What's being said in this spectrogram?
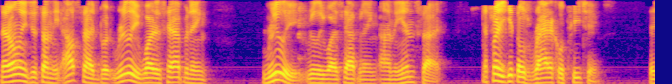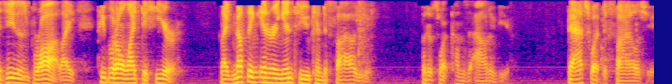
not only just on the outside, but really what is happening, really, really what is happening on the inside. That's why you get those radical teachings that Jesus brought, like people don't like to hear. Like nothing entering into you can defile you, but it's what comes out of you. That's what defiles you.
